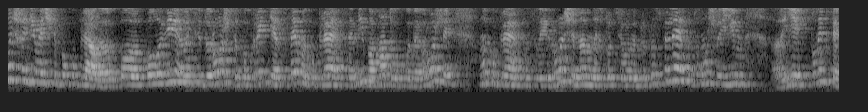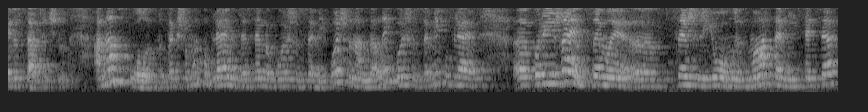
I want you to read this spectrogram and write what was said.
Кое-що дівчатки покупляли. От по полові оці дорожки, покриття, все ми купляємо самі, багато уходить грошей. Ми купляємо за свої гроші, нам ніхто цього не предоставляє, тому що їм е, є плитка і достатньо. А нам холодно, так що ми купляємо для себе кое-що самі. Кое-що нам дали, кое-що самі купляємо. Е, Переїжджаємо це ми е, це жилье ми з марта місяця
